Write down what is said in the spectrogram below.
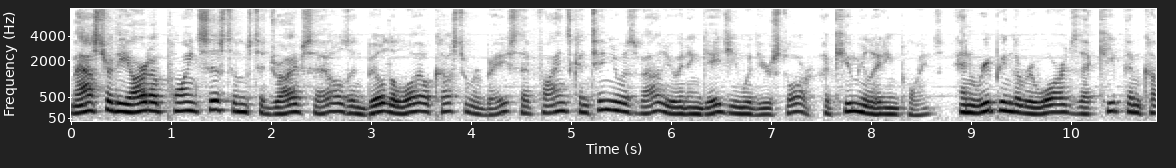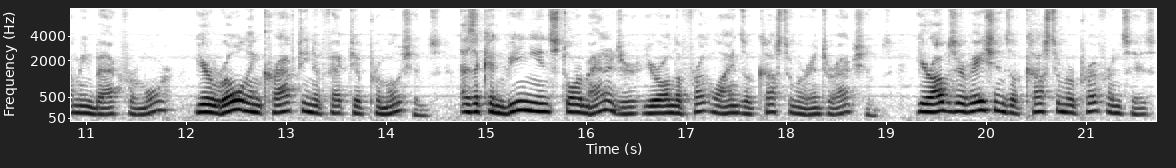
Master the art of point systems to drive sales and build a loyal customer base that finds continuous value in engaging with your store, accumulating points, and reaping the rewards that keep them coming back for more. Your role in crafting effective promotions. As a convenience store manager, you're on the front lines of customer interactions. Your observations of customer preferences,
